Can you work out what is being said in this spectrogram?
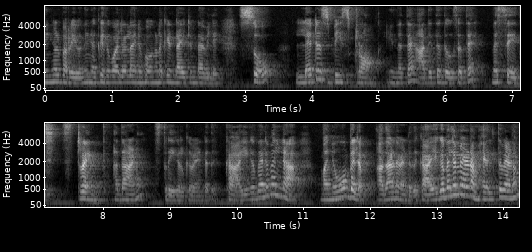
നിങ്ങൾ പറയൂ നിങ്ങൾക്ക് ഇതുപോലെയുള്ള അനുഭവങ്ങളൊക്കെ ഉണ്ടായിട്ടുണ്ടാവില്ലേ? സോ ലെറ്റ് എസ് ബി സ്ട്രോങ് ഇന്നത്തെ ആദ്യത്തെ ദിവസത്തെ മെസ്സേജ് സ്ട്രെങ്ത് അതാണ് സ്ത്രീകൾക്ക് വേണ്ടത്. കായിക ബലമല്ല മനോബലം. അതാണ് വേണ്ടത്. കായിക ബലം വേണം ഹെൽത്ത് വേണം.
